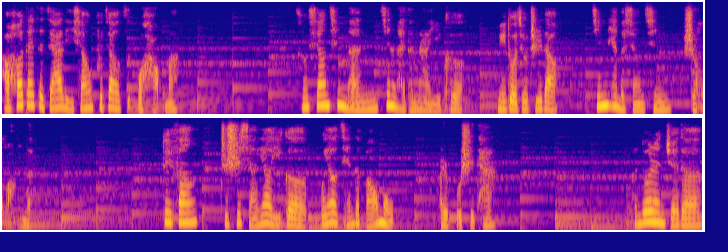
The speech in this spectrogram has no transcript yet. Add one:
好好待在家里相夫教子不好吗？”从相亲男进来的那一刻，米朵就知道今天的相亲是黄了。对方只是想要一个不要钱的保姆，而不是他。很多人觉得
